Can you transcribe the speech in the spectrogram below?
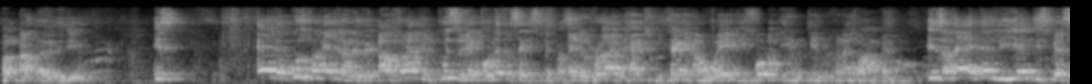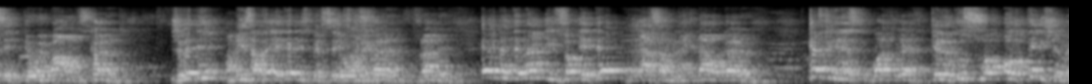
Par- ah, euh, il dit, il- et l'épouse doit être enlevée avant qu'il puisse reconnaître ce qui s'était passé. And the bride had to be taken away before they can recognize what happened. Ils avaient été liés, dispersés. They were bound, scattered. Je veux dire, ils avaient été dispersés. Et maintenant, ils ont été rassemblés. Qu'est-ce qu'il reste What left? Que l'épouse soit ôtée du chemin.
